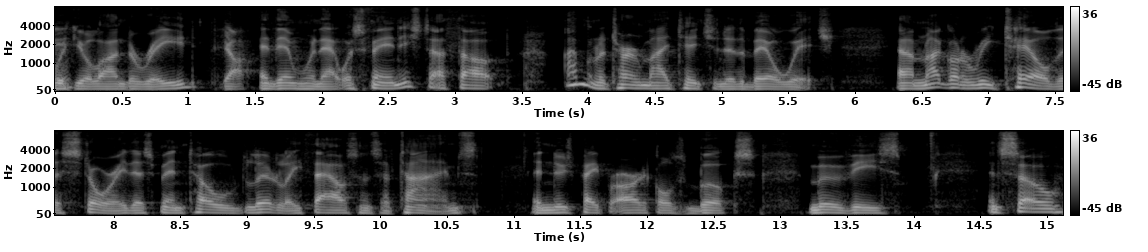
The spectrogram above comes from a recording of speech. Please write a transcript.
with Yolanda Reed. Yeah. And then when that was finished, I thought, I'm going to turn my attention to the Bell Witch. And I'm not going to retell this story that's been told literally thousands of times in newspaper articles, books, movies. And so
